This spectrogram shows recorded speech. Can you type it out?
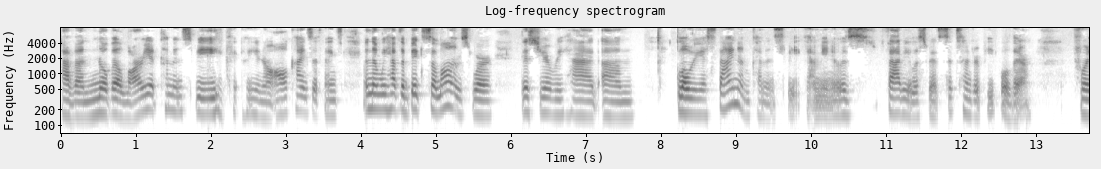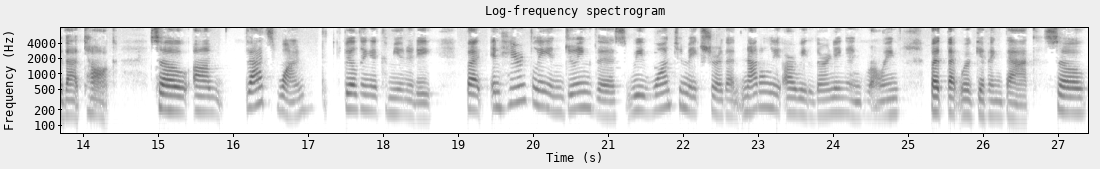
have a Nobel laureate come and speak, you know, all kinds of things. And then we have the big salons where this year we had um, Gloria Steinem come and speak. I mean, it was fabulous. We had 600 people there for that talk. So um, that's one building a community. But inherently, in doing this, we want to make sure that not only are we learning and growing, but that we're giving back. So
